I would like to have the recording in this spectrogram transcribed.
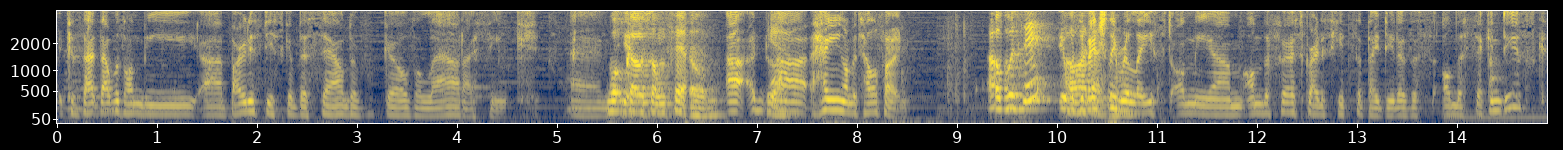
Because that, that was on the uh, bonus disc of The Sound of Girls Aloud, I think. And what yes, Girls on Film? Uh, yeah. uh, Hanging on the Telephone. Oh, was it? It was oh, eventually released on the um, on the first greatest hits that they did as a, on the second disc.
